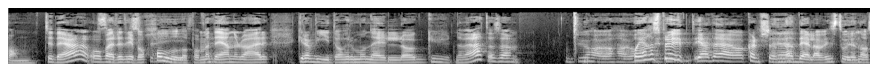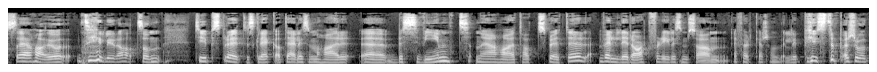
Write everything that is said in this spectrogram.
vant til det, og bare driver og holder på med det når du er gravid og hormonell og gudene vet. altså... Du har jo, har jo Og jeg har sprøyt... Ja, det er jo kanskje en del av historien også. Jeg har jo tidligere hatt sånn type sprøyteskrekk at jeg liksom har eh, besvimt når jeg har tatt sprøyter. Veldig rart, fordi liksom sånn Jeg føler ikke jeg er sånn veldig pyste person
